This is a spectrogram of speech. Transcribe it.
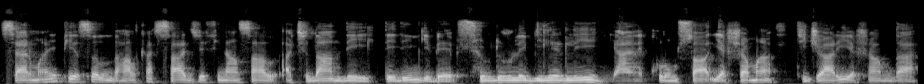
sermaye piyasalarında halka sadece finansal açıdan değil dediğim gibi sürdürülebilirliğin yani kurumsal yaşama, ticari yaşamda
